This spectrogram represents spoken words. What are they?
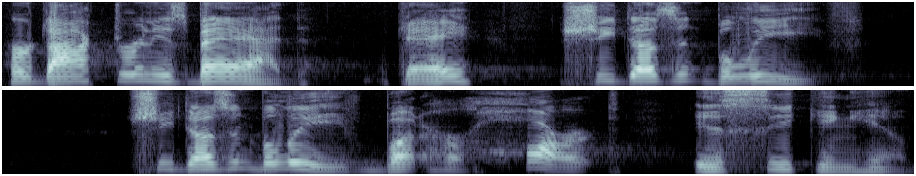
Her doctrine is bad, okay? She doesn't believe. She doesn't believe, but her heart is seeking him.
